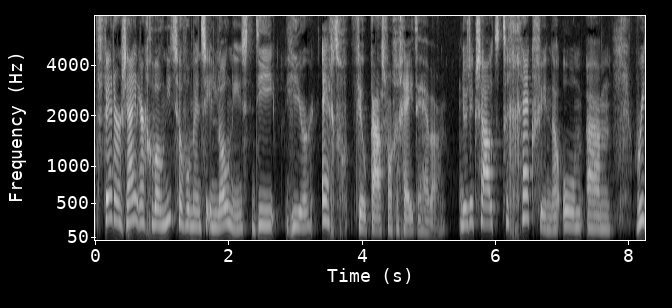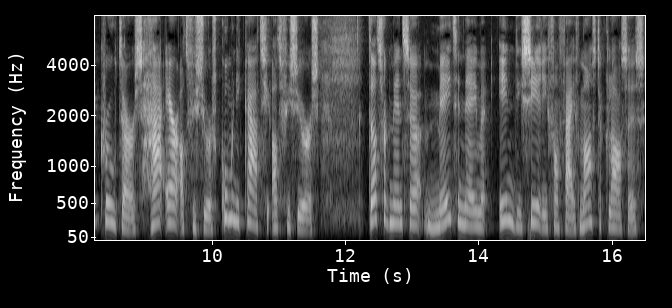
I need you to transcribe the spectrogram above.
verder zijn er gewoon niet zoveel mensen in loondienst die hier echt veel kaas van gegeten hebben. Dus ik zou het te gek vinden om um, recruiters, HR-adviseurs, communicatieadviseurs, dat soort mensen mee te nemen in die serie van vijf masterclasses.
